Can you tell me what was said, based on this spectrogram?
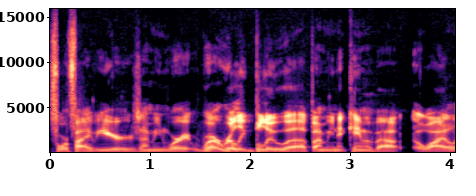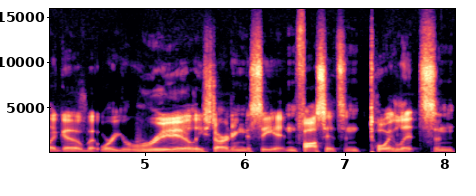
four or five years. I mean, where it, where it really blew up. I mean, it came about a while ago, but where you're really starting to see it in faucets and toilets and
